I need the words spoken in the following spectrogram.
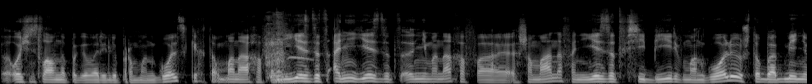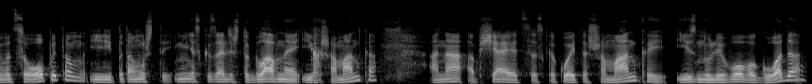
очень славно поговорили про монгольских там монахов. Они ездят, они ездят, э, не монахов, а шаманов, они ездят в Сибирь, в Монголию, чтобы обмениваться опытом, и потому что мне сказали, что главная их шаманка, она общается с какой-то шаманкой из нулевого года,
